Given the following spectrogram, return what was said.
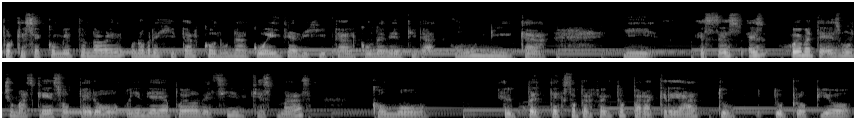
porque se convierte en una obra, digital con una huella digital, con una identidad única. Y es, es, es, obviamente es mucho más que eso, pero hoy en día ya puedo decir que es más como el pretexto perfecto para crear tu, tu propio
